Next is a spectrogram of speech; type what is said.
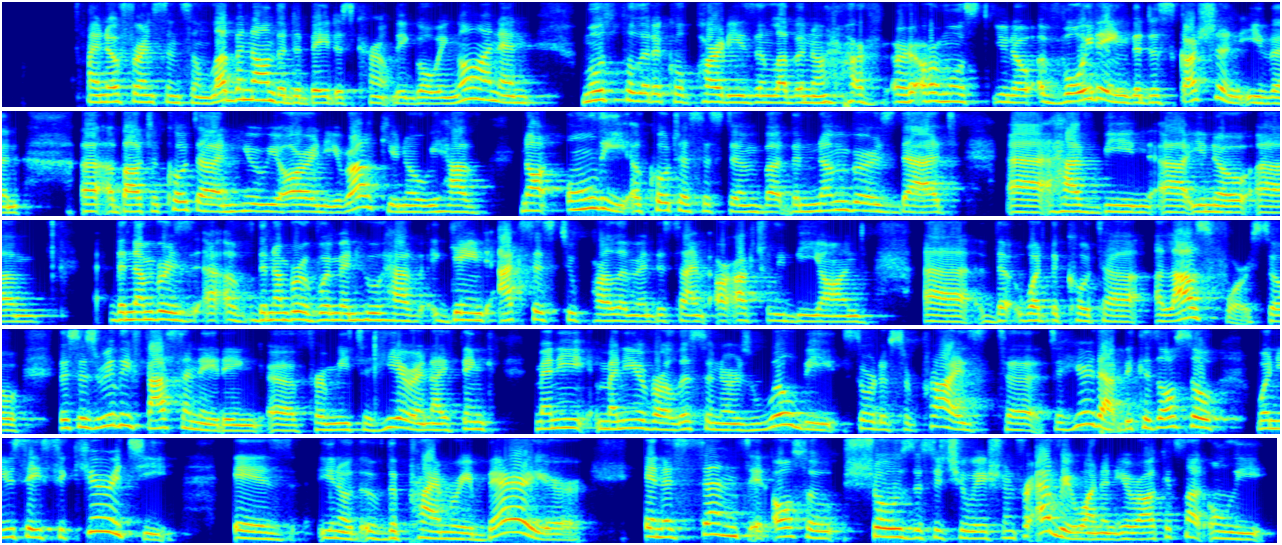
I know, for instance, in Lebanon, the debate is currently going on, and most political parties in Lebanon are, are almost, you know, avoiding the discussion even uh, about a quota. And here we are in Iraq. You know, we have not only a quota system, but the numbers that uh, have been, uh, you know, um, the numbers of the number of women who have gained access to parliament this time are actually beyond uh, the, what the quota allows for. So this is really fascinating uh, for me to hear, and I think many many of our listeners will be sort of surprised to to hear that because also when you say security is you know the, the, primary barrier in a sense it also shows the situation for everyone in iraq it's not only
